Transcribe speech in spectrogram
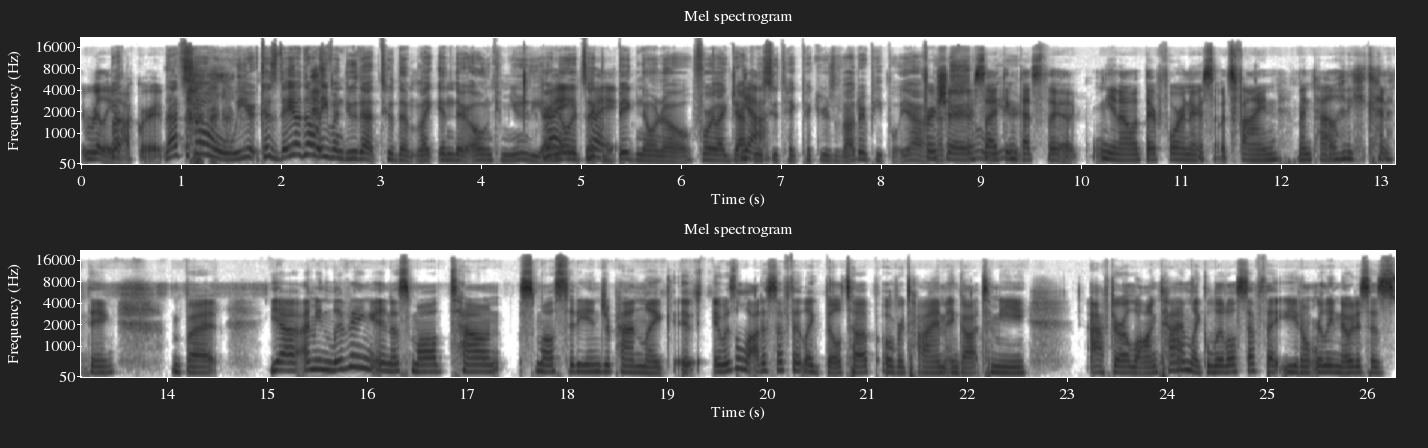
really But awkward. That's so weird because they don't even do that to them, like in their own community. I know it's like a big no no for like Yeah. Japanese to take pictures of other people. Yeah, for sure. So, I think that's the you know they're foreigners, so it's fine mentality kind of thing. But yeah, I mean, living in a small town, small city in Japan, like it, it was a lot of stuff that like built up over time and got to me after a long time like little stuff that you don't really notice as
